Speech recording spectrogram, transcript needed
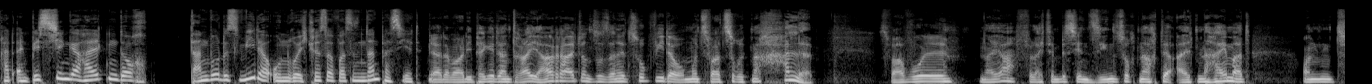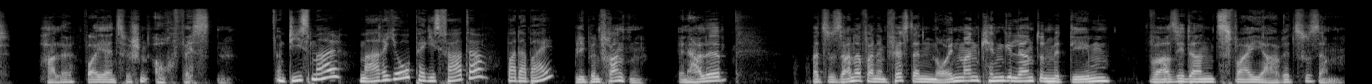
Hat ein bisschen gehalten, doch dann wurde es wieder unruhig. Christoph, was ist denn dann passiert? Ja, da war die Peggy dann drei Jahre alt und Susanne zog wieder um und zwar zurück nach Halle. Es war wohl, naja, vielleicht ein bisschen Sehnsucht nach der alten Heimat. Und Halle war ja inzwischen auch Westen. Und diesmal, Mario, Peggys Vater, war dabei? Blieb in Franken. In Halle hat Susanne auf einem Fest einen neuen Mann kennengelernt und mit dem war sie dann zwei Jahre zusammen.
